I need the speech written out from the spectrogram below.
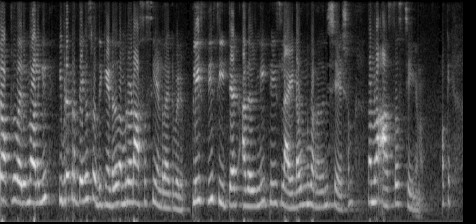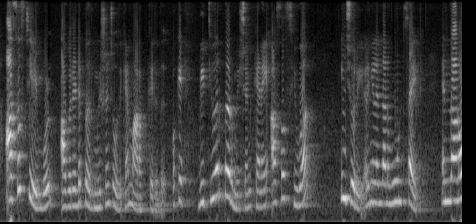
ഡോക്ടർ വരുന്നു. അല്ലെങ്കിൽ ഇവിടെ പ്രത്യേകം ശ്രദ്ധിക്കേണ്ടത് നമ്മളിവിടെ അസസ് ചെയ്യേണ്ടതായിട്ട് വരും. പ്ലീസ് ബി സീറ്റഡ് അതല്ലെങ്കിൽ പ്ലീസ് ലൈ ഡൗൺ എന്ന് പറഞ്ഞതിന് ശേഷം നമ്മൾ അസസ് ചെയ്യണം. ഓക്കെ അസസ് ചെയ്യുമ്പോൾ അവരുടെ പെർമിഷൻ ചോദിക്കാൻ മറക്കരുത്. Okay with your permission can I assess your injury അല്ലെങ്കിൽ എന്താണ് വൂണ്ട് സൈറ്റ് എന്താണോ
